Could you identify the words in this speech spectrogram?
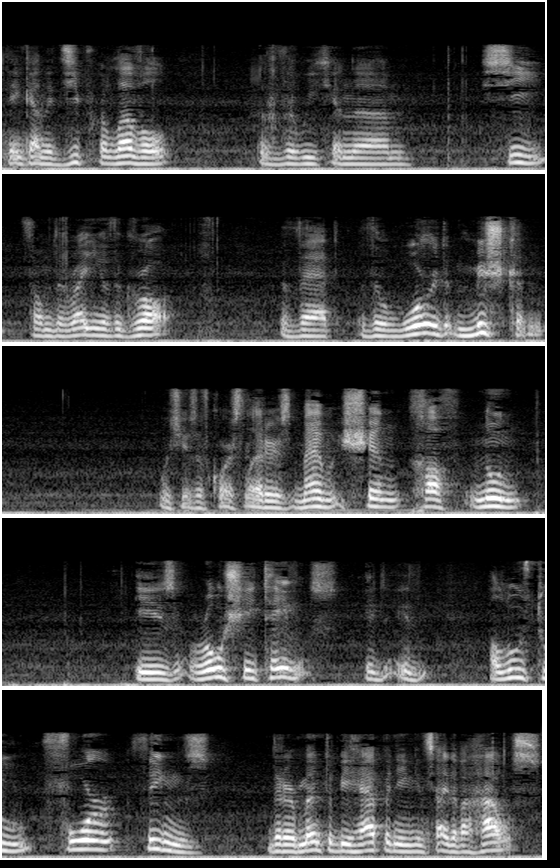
I think on a deeper level that we can um, see from the writing of the Gra that the word Mishkan, which is of course letters Mem, Shin, Chaf, Nun, is Roshi Tevis. It, it alludes to four things that are meant to be happening inside of a house.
